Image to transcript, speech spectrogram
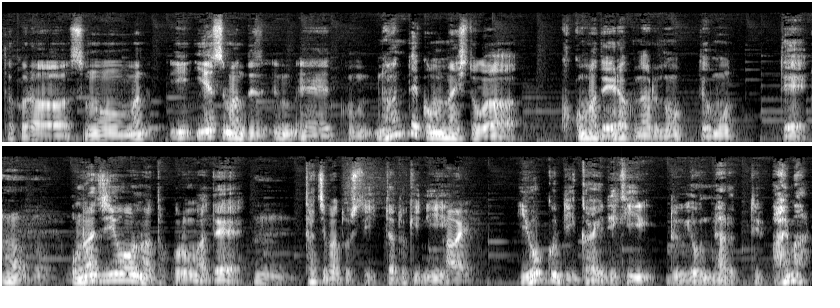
だから、その、ま、イイエスマンって、うんえーなんでこんな人がここまで偉くなるの？って思って、うん同じようなところまでうん。うん。立場として行った時に、はい。よく理解できるようになるっていう場合もある。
